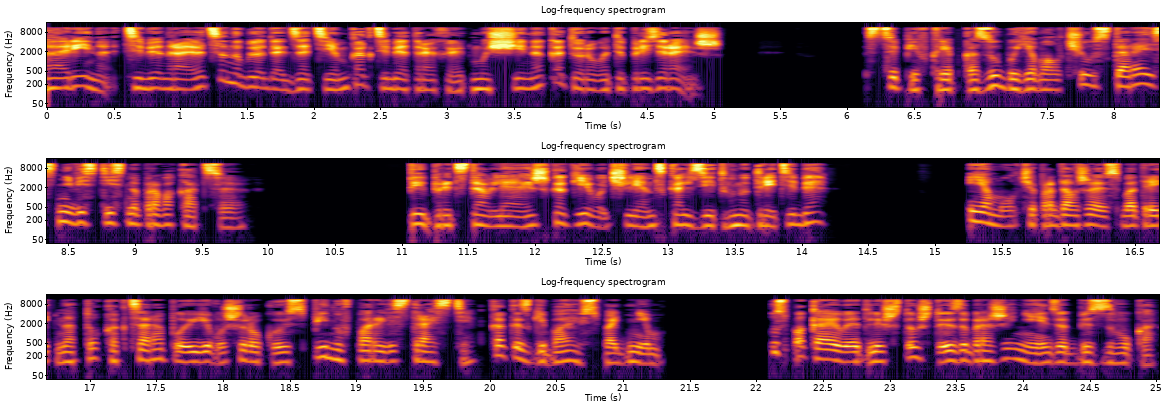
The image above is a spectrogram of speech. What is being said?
«Арина, тебе нравится наблюдать за тем, как тебя трахает мужчина, которого ты презираешь?» Сцепив крепко зубы, я молчу, стараясь не вестись на провокацию. «Ты представляешь, как его член скользит внутри тебя?» Я молча продолжаю смотреть на то, как царапаю его широкую спину в порыве страсти, как изгибаюсь под ним. Успокаивает лишь то, что изображение идет без звука.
